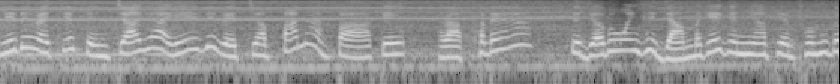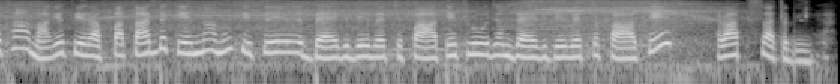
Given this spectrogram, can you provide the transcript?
ਇਹਦੇ ਵਿੱਚ ਸਿੰਚਾ ਜਾਂ ਇਹਦੇ ਵਿੱਚ ਆਪਾਂ ਨਾ ਪਾ ਕੇ ਰੱਖ ਦੇਣਾ ਤੇ ਜਦੋਂ ਇਹ ਜੰਮ ਕੇ ਗੰਨੀਆਂ ਫਿਰ ਤੁਹਾਨੂੰ ਦਿਖਾਵਾਂਗੇ ਫਿਰ ਆਪਾਂ ਕੱਢ ਕੇ ਇਹਨਾਂ ਨੂੰ ਕਿਸੇ ਬੈਗ ਦੇ ਵਿੱਚ ਪਾ ਕੇ ਫਰੋਜ਼ਨ ਬੈਗ ਦੇ ਵਿੱਚ ਪਾ ਕੇ ਰੱਖ ਸਕਦੇ ਹਾਂ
